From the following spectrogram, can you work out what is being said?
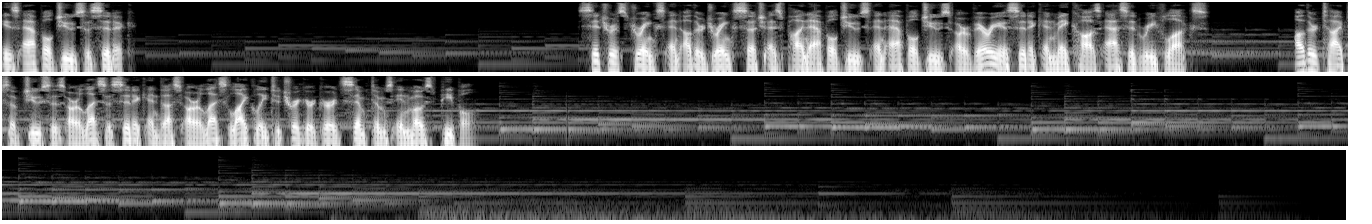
Is apple juice acidic? Citrus drinks and other drinks such as pineapple juice and apple juice are very acidic and may cause acid reflux. Other types of juices are less acidic and thus are less likely to trigger GERD symptoms in most people.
